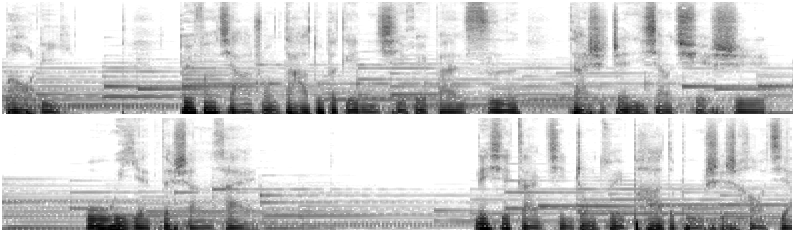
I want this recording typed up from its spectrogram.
暴力，对方假装大度的给你机会反思，但是真相却是无言的伤害。那些感情中最怕的不是吵架，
